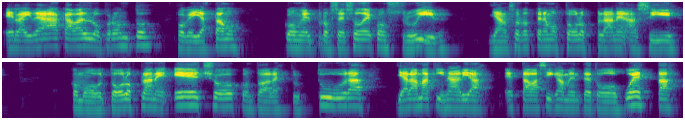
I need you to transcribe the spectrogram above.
eh, la idea es acabarlo pronto, porque ya estamos con el proceso de construir. Ya nosotros tenemos todos los planes así como todos los planes hechos, con toda la estructura, ya la maquinaria está básicamente todo puesta,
